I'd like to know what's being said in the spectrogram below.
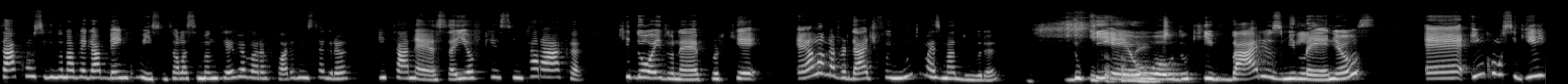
tá conseguindo navegar bem com isso. Então ela se manteve agora fora do Instagram e tá nessa. E eu fiquei assim, caraca, que doido, né? Porque ela, na verdade, foi muito mais madura do que Totalmente. eu ou do que vários millennials é, em conseguir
